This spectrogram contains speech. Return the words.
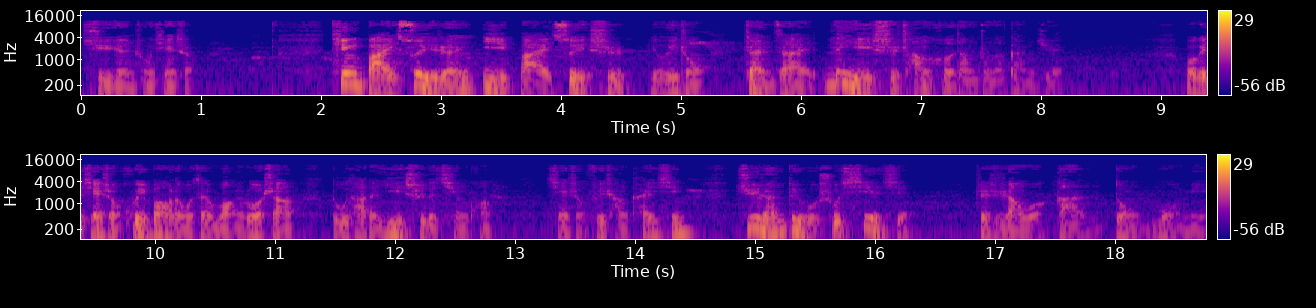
许渊冲先生，听百岁人一百岁事，有一种。站在历史长河当中的感觉，我给先生汇报了我在网络上读他的译诗的情况，先生非常开心，居然对我说谢谢，真是让我感动莫名。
